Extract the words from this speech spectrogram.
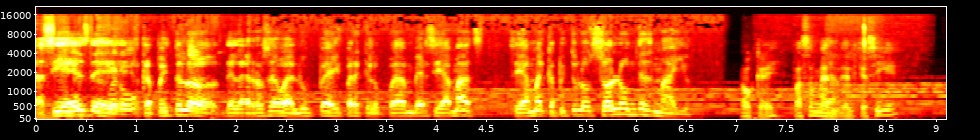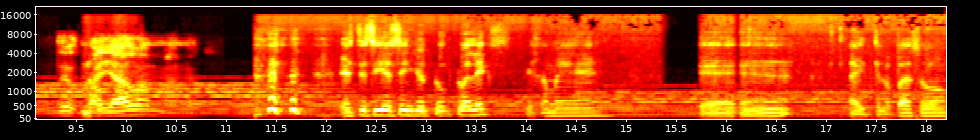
Así es, de, el capítulo de la Rosa de Guadalupe, ahí para que lo puedan ver. Se llama, se llama el capítulo Solo un desmayo. Ok, pásame el, que sigue. Desmayado a mamá. este sí es en YouTube, tú Alex. Déjame. Eh, ahí te lo paso.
